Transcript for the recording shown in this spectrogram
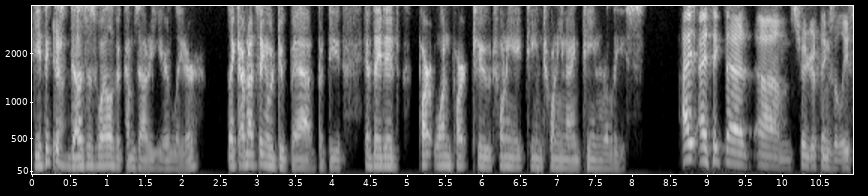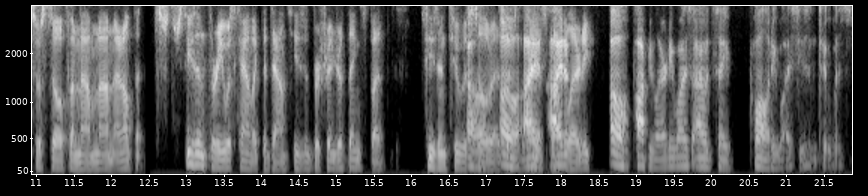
do you think this does as well if it comes out a year later? Like, I'm not saying it would do bad, but do you, if they did part one, part two, 2018, 2019 release? I, I think that um, Stranger Things at least was still a phenomenon. I don't think season three was kind of like the down season for Stranger Things, but season two was Oh, still at oh, the I- highest I popularity. Oh, popularity wise, I would say quality wise, season two was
